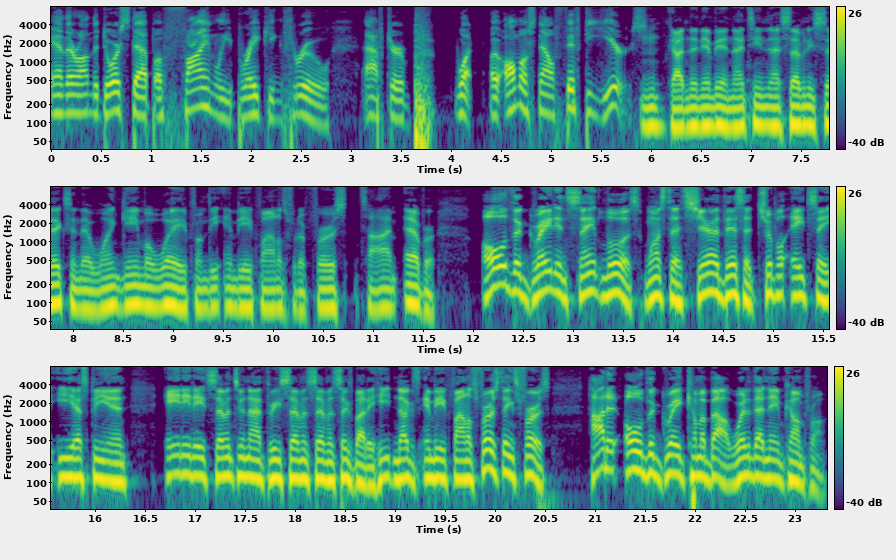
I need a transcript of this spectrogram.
and they're on the doorstep of finally breaking through after what uh, almost now 50 years. Mm, got into the NBA in 1976, and they're one game away from the NBA Finals for the first time ever. Oh, the great in St. Louis wants to share this at Triple Eight say ESPN 888-729-3776 by the Heat Nuggets NBA Finals. First things first, how did Oh the Great come about? Where did that name come from?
